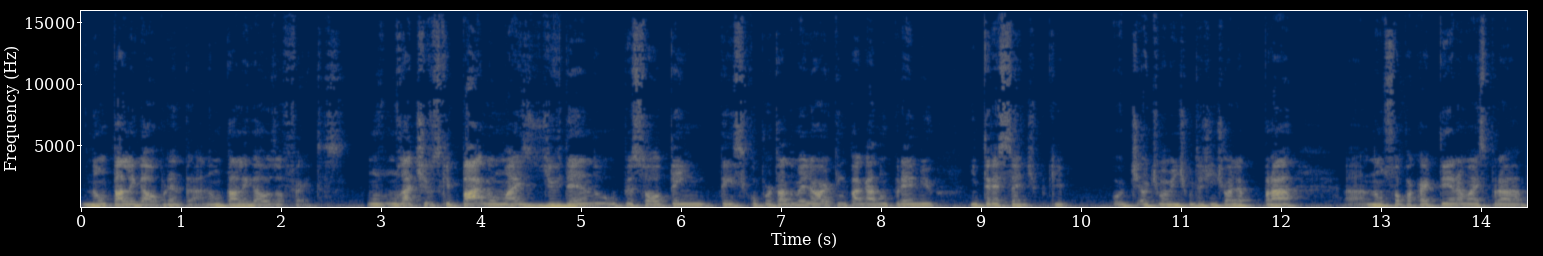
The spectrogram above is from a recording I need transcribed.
não tá legal para entrar, não tá legal as ofertas. Uns ativos que pagam mais dividendo, o pessoal tem, tem se comportado melhor, tem pagado um prêmio interessante, porque ultimamente muita gente olha para ah, não só para carteira, mas para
